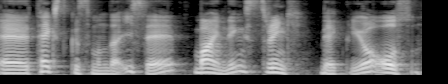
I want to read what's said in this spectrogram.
e, text kısmında ise binding string bekliyor olsun.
